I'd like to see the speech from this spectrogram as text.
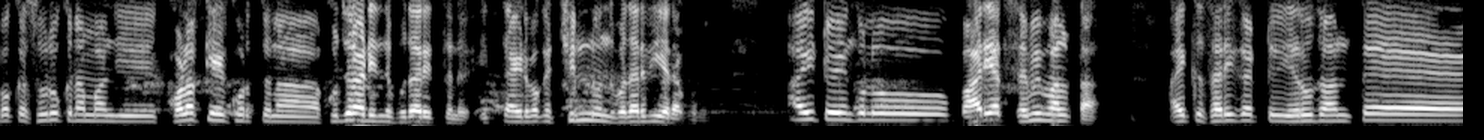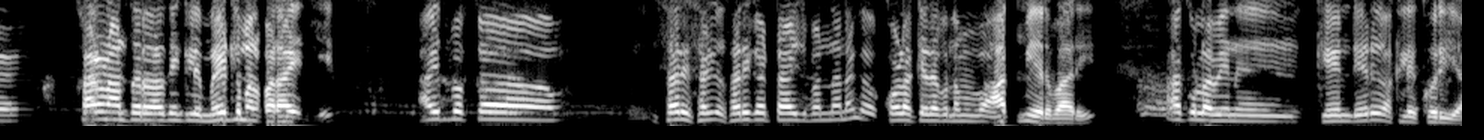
ಬೊಕ ಸುರುಕು ನಮ್ಮ ಒಂಜಿ ಕೊಳಕ್ಕೆ ಕೊರ್ತನ ಕುದುರಾಡಿಂದ ಪುದಾರಿತ್ತಂಡು ಇತ್ತ ಇಡ್ಬೇಕು ಬೊಕ ಚಿನ್ನೊಂದು ಪದಾರಿದಿಯರ ಕುರು. ಐಟು ಎಂಕುಲು ಭಾರಿ ಆತ ಸೆಮಿ ಮಲ್ತ. ಐಕ್ ಸರಿಗಟ್ಟು ಎರುದಂತೆ ಕಾರಣಾಂತರ ಅದೆಂಕ್ಲೆ ಮಲ್ ಮಲ್ಪ ರಾಯಿಜಿ ಆಯ್ತು ಬೊಕ್ಕ ಸರಿ ಸರಿ ಸರಿಗಟ್ಟು ಆಯ್ಜಿ ಬಂದನಾಗ ಕೊಳಕೆದಾಗ ನಮ್ಮ ಆತ್ಮೀಯರು ಬಾರಿ. ಅಕುಲವೇನು ಅವೇನು ಕೇಂಡೇರು ಅಕ್ಲೆ ಕೊರಿಯ.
